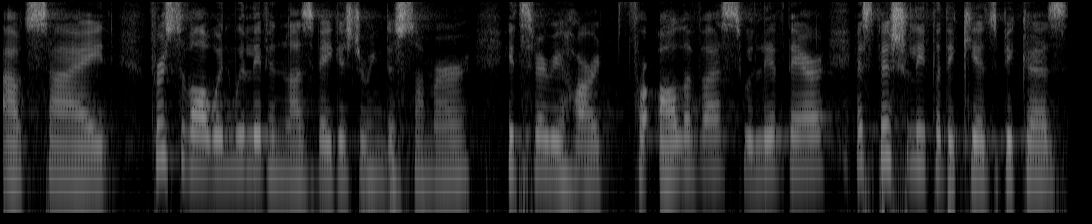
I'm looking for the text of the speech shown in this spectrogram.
outside, first of all, when we live in Las Vegas during the summer, it's very hard for all of us who live there, especially for the kids, because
